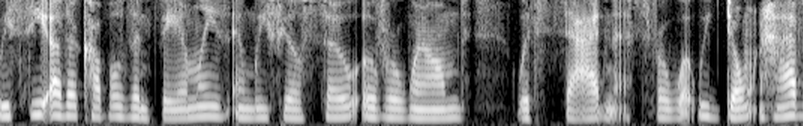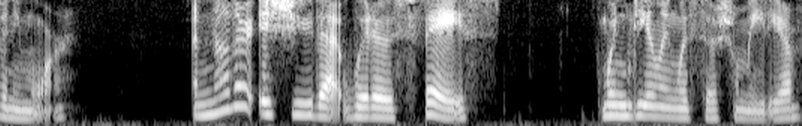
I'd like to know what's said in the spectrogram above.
We see other couples and families and we feel so overwhelmed with sadness for what we don't have anymore. Another issue that widows face when dealing with social media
